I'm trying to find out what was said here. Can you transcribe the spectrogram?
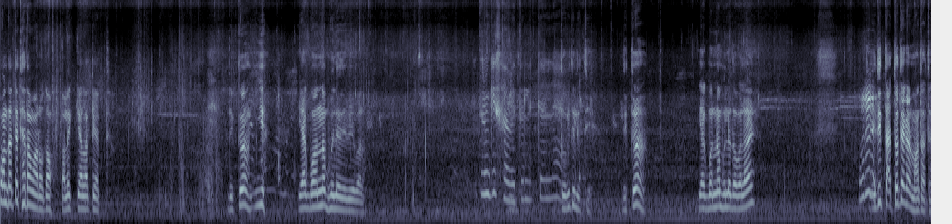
পঞ্চায়েতে থেতা মারো তাও তাহলে কেলা তেত। দেখতো ইয়ে এক বন্ধ ভুলে দেবি এবার। তুমি তো লিখছি দেখতো এক বন্যা ভুলে দেবো লাই। এদি তার তো টাকার মাথাতে।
